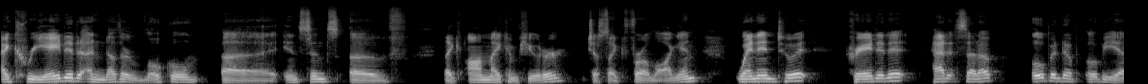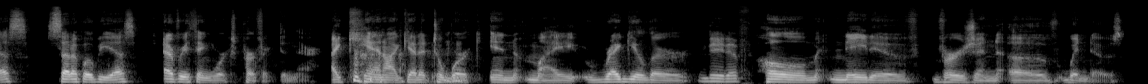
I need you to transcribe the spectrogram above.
I created another local uh, instance of like on my computer, just like for a login. Went into it, created it, had it set up, opened up OBS, set up OBS. Everything works perfect in there. I cannot get it to work in my regular Native. home native version of Windows,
